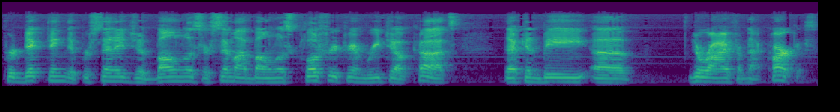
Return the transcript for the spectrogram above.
predicting the percentage of boneless or semi-boneless, closely trimmed retail cuts that can be uh, derived from that carcass.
